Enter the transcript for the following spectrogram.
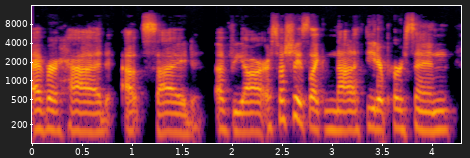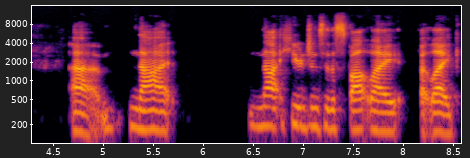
ever had outside of vr especially as like not a theater person um not not huge into the spotlight but like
